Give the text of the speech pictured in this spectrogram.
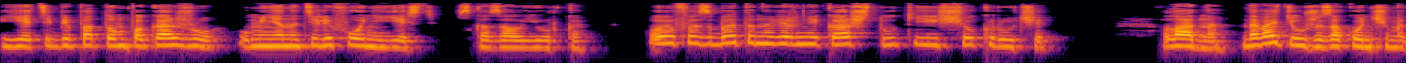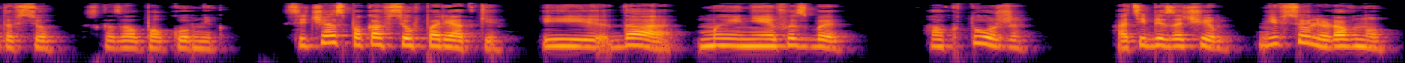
«Я тебе потом покажу, у меня на телефоне есть», — сказал Юрка. У ФСБ-то наверняка штуки еще круче. «Ладно, давайте уже закончим это все», — сказал полковник. «Сейчас пока все в порядке. И да, мы не ФСБ». «А кто же?» А тебе зачем? Не все ли равно?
